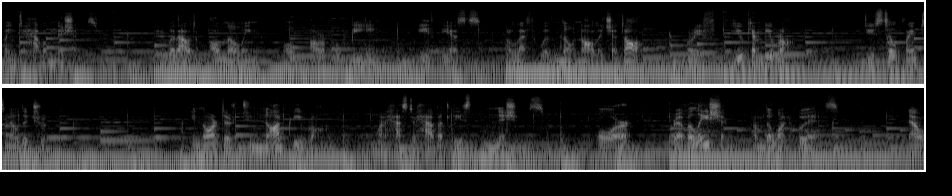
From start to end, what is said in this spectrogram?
claim to have omniscience, and without all knowing, all powerful being, atheists are left with no knowledge at all. For if you can be wrong, do you still claim to know the truth? In order to not be wrong, one has to have at least omniscience or revelation from the one who is. Now,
